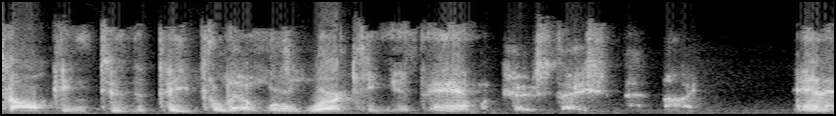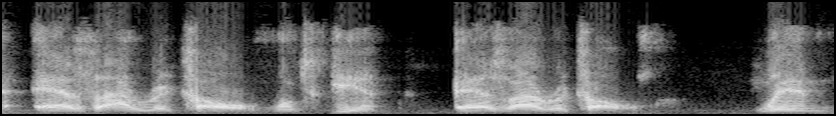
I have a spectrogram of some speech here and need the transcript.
talking to the people that were working at the Amoco station that night. And as I recall, once again, as I recall, when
